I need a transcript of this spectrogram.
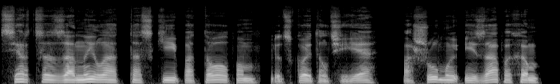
Сердце заныло от тоски по толпам, людской толчье, по шуму и запахам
